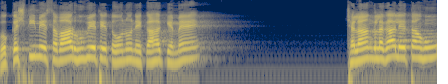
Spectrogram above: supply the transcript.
وہ کشتی میں سوار ہوئے تھے، تو انہوں نے کہا کہ میں چھلانگ لگا لیتا ہوں،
